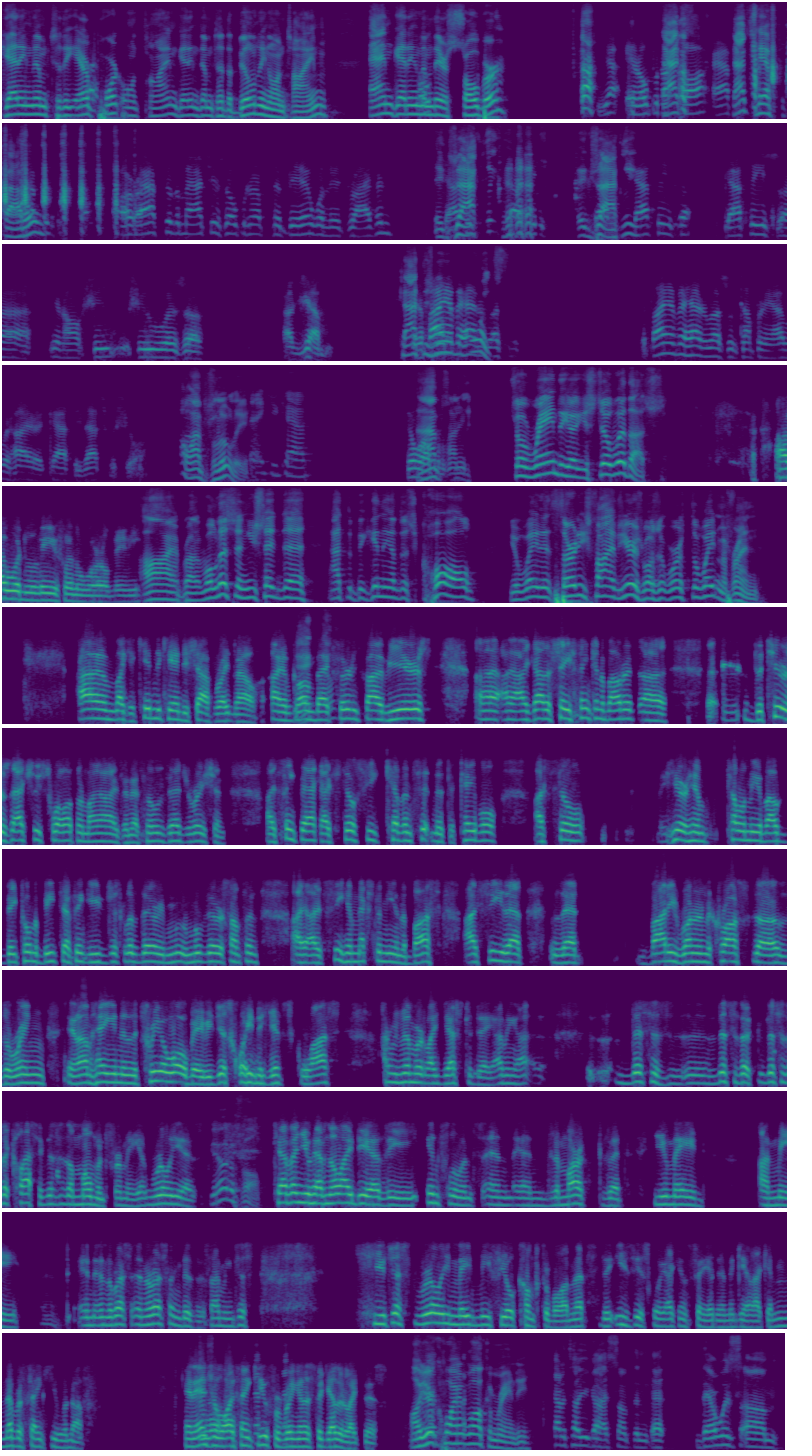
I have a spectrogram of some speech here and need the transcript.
getting them to the airport on time, getting them to the building on time, and getting them Oh. there sober. Yeah, and open up That's- bar after, That's half the battle. or after the matches, open up the beer when they're driving. Exactly. Kathy- exactly. Kathy's, uh, Kathy's, uh, you know, she she was a a gem. And Kathy's if I ever the had a wrestling, if I ever had a wrestling company, I would hire Kathy. That's for sure. Oh, absolutely. Thank you, Kev. You're welcome, Absolutely. honey. So, Randy, are you still with us? I wouldn't leave for the world, baby. All right, brother. Well, listen, you said uh, at the beginning of this call you waited 35 years. Was it worth the wait, my friend? I am like a kid in the candy shop right now. I have gone back go. 35 years. Uh, I, I got to say, thinking about it, uh, uh, the tears actually swell up in my eyes, and that's no exaggeration. I think back, I still see Kevin sitting at the table. I still hear him telling me about Daytona Beach. I think he just lived there, he moved, there or something. I, I see him next to me in the bus. I see that that body running across the the ring and I'm hanging in the trio baby, just waiting to get squashed. I remember like yesterday. I mean, I, this is this is a this is a classic. This is a moment for me. It really is. Beautiful. Kevin, you have no idea the influence and and the mark that you made on me in in the rest in the wrestling business. I mean, just you just really made me feel comfortable, I and that's the easiest way I can say it. And again, I can never thank you enough. And Angelo, I thank you for bringing us together like this. Oh, you're quite welcome, Randy. Got to tell you guys something that there was um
